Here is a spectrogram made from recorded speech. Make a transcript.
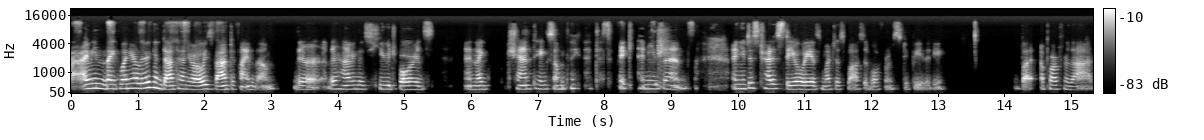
i mean like when you're living in downtown you're always bound to find them. They're they're having those huge boards and like chanting something that doesn't make any sense. And you just try to stay away as much as possible from stupidity. But apart from that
